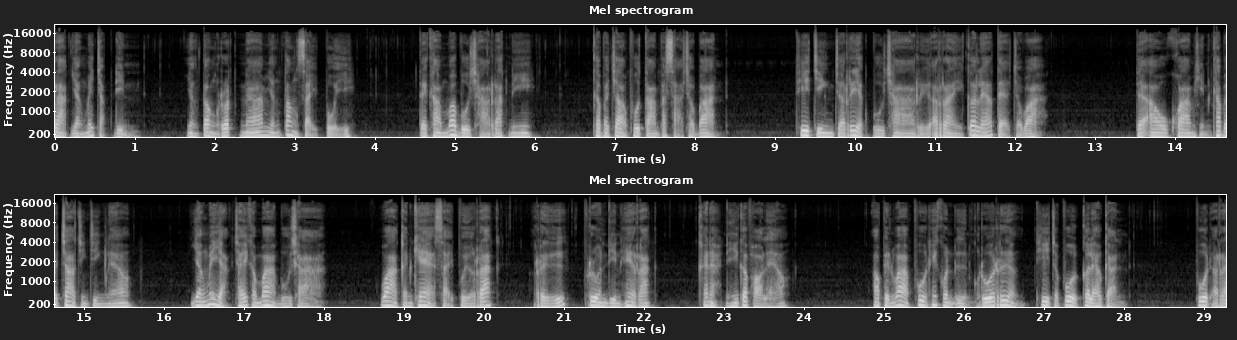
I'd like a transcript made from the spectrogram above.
รากยังไม่จับดิน ยังต้องรดน้ำยังต้องใส่ปุ๋ย แต่คำว่าบูชารักนี้ข้าพเจ้าพูดตามภาษาชาวบ้าน ที่จริงจะเรียกบูชาหรืออะไรก็แล้วแต่จะว่า แต่เอาความเห็นข้าพเจ้าจริง ๆ แล้ว ยังไม่อยากใช้คำว่าบูชา ว่ากันแค่ใส่ปุ๋ยรัก หรือพรวนดินให้รัก ขณะนี้ก็พอแล้ว เอาเป็นว่าพูดให้คนอื่นรู้เรื่องที่จะพูดก็แล้วกัน พูดอะไร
